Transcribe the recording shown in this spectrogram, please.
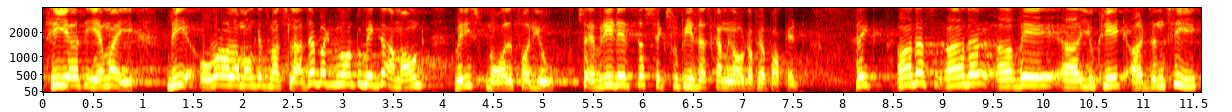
three years EMI, the overall amount is much larger, but we want to make the amount very small for you. So every day it's just 6 rupees that's coming out of your pocket. Right. Another, another uh, way uh, you create urgency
